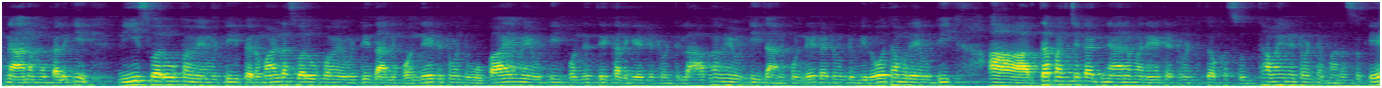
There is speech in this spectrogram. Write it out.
జ్ఞానము కలిగి నీ స్వరూపం ఏమిటి పెరుమాళ్ళ స్వరూపం ఏమిటి దాన్ని పొందేటటువంటి ఉపాయం ఏమిటి పొందితే కలిగేటటువంటి లాభం ఏమిటి దానికి ఉండేటటువంటి విరోధములు ఏమిటి ఆ అర్ధపంచక జ్ఞానం అనేటటువంటిది ఒక శుద్ధమైనటువంటి మనసుకే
